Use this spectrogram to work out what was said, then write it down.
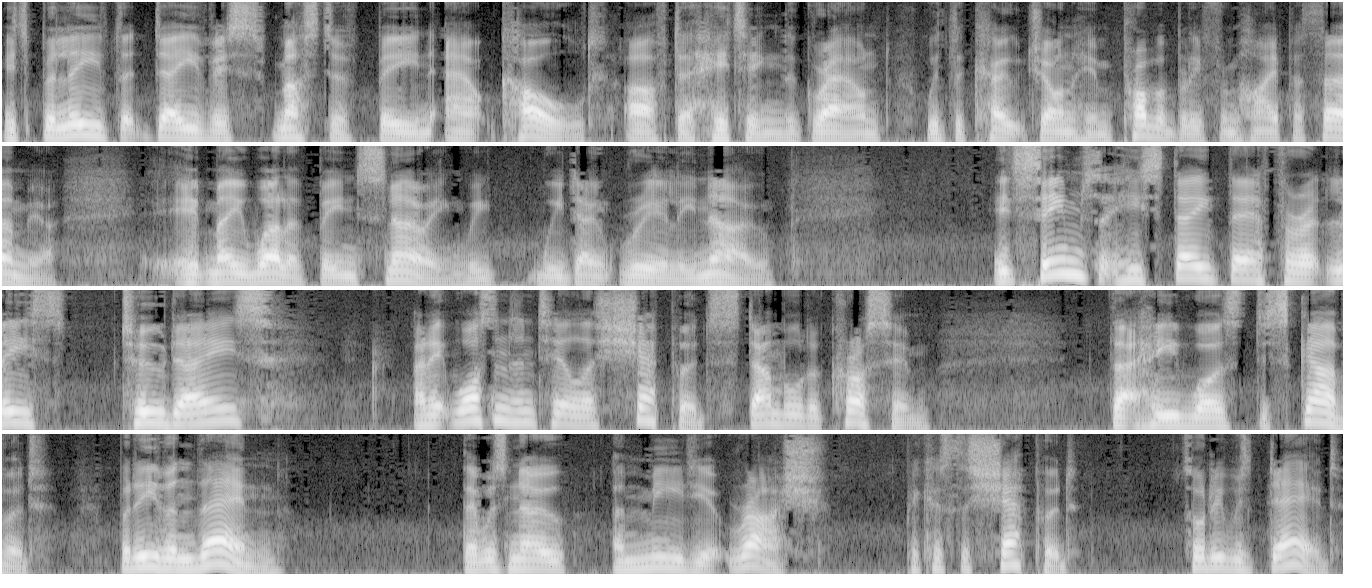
it's believed that Davis must have been out cold after hitting the ground with the coach on him, probably from hypothermia. It may well have been snowing, we, we don't really know. It seems that he stayed there for at least two days, and it wasn't until a shepherd stumbled across him that he was discovered. But even then, there was no immediate rush because the shepherd thought he was dead.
